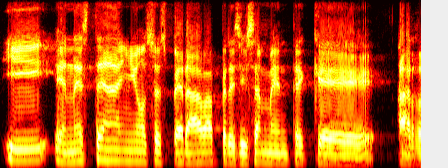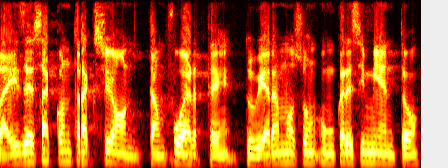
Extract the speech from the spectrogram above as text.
Y en este año se esperaba precisamente que a raíz de esa contracción tan fuerte tuviéramos un, crecimiento,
